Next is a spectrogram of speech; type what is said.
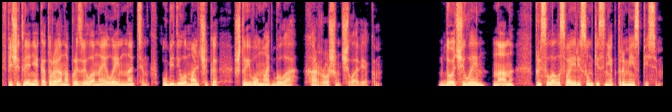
Впечатление, которое она произвела на Элейн Наттинг, убедило мальчика, что его мать была хорошим человеком. Дочь Элейн, Нана, присылала свои рисунки с некоторыми из писем.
